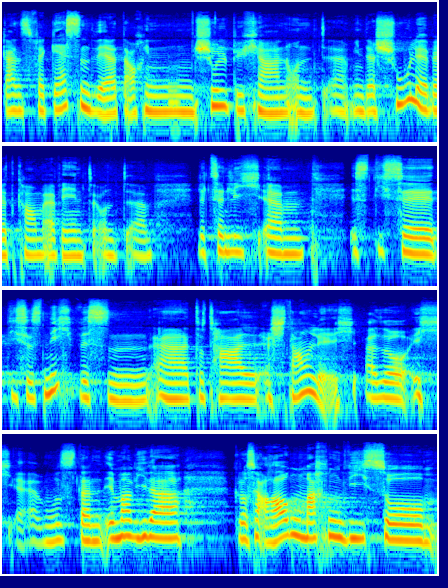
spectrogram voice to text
ganz vergessen wird, auch in Schulbüchern und äh, in der Schule wird kaum erwähnt. Und äh, letztendlich ähm, ist diese, dieses Nichtwissen äh, total erstaunlich. Also ich äh, muss dann immer wieder große Augen machen, wie so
